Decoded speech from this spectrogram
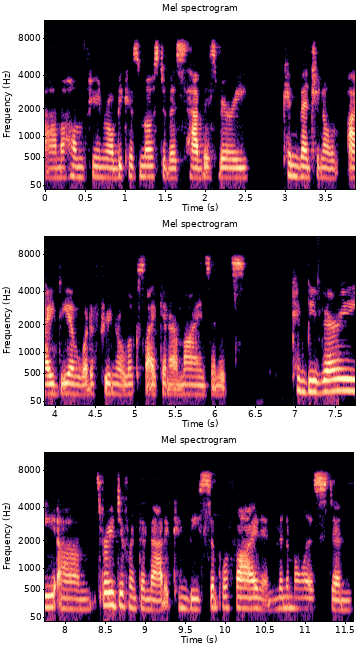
um, a home funeral because most of us have this very conventional idea of what a funeral looks like in our minds. And it's can be very um, it's very different than that. It can be simplified and minimalist and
